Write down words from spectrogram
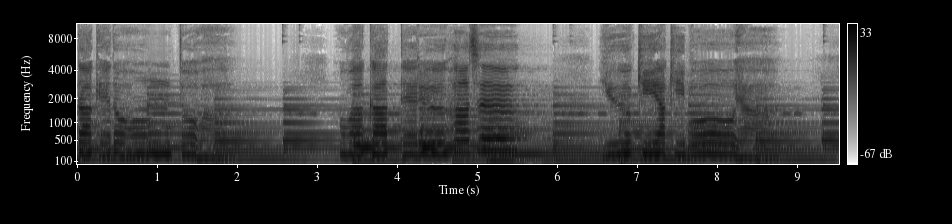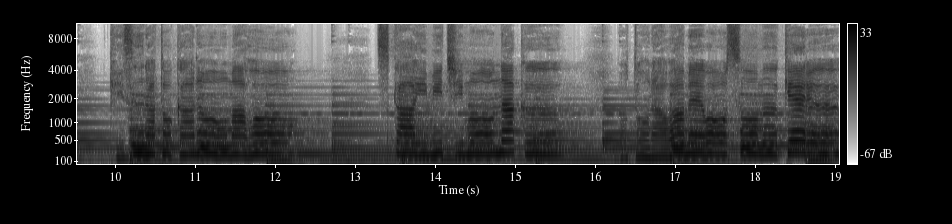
だけど本当は分かってるはず。勇気や希望や絆とかの魔法。使い道もなく大人は目を背ける。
